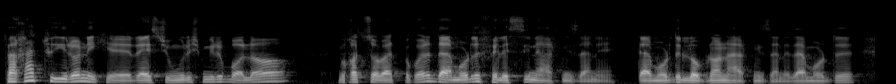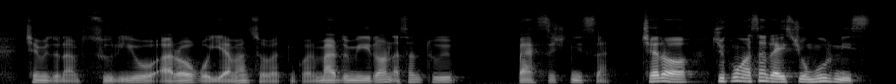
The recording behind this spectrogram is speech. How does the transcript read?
فقط تو ایرانه که رئیس جمهورش میره بالا می‌خواد صحبت بکنه در مورد فلسطین حرف می‌زنه در مورد لبنان حرف می‌زنه در مورد چه می‌دونم سوریه و عراق و یمن صحبت می‌کنه. مردم ایران اصلا توی بحثش نیستن. چرا؟ چون اصلا رئیس جمهور نیست.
